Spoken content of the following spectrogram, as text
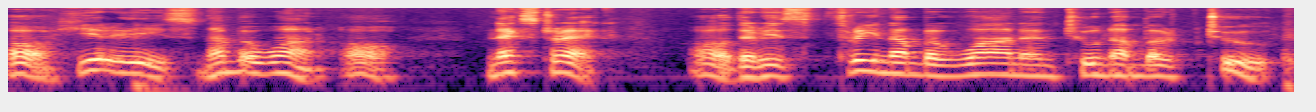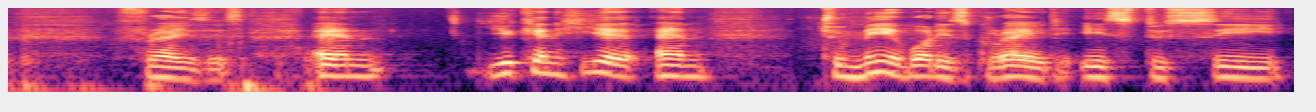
Oh here it is number one. Oh next track. Oh there is three number one and two number two phrases. And you can hear and to me what is great is to see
